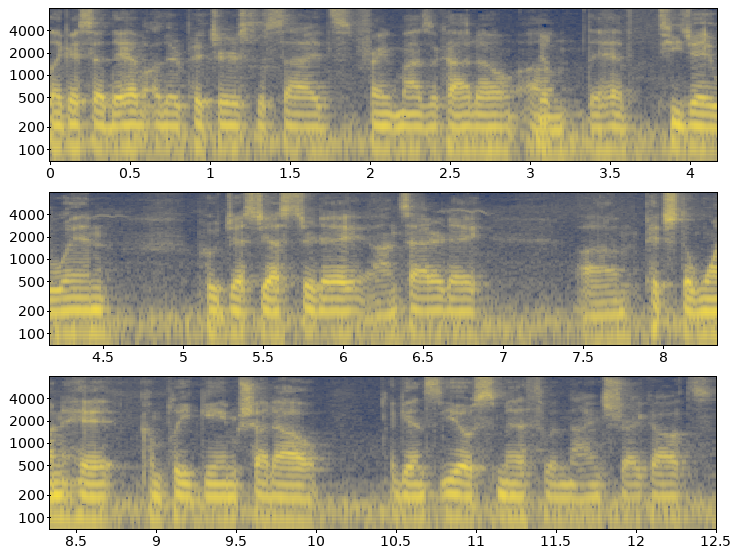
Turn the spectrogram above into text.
like I said, they have other pitchers besides Frank Mazzucato. Um, Yep. They have T.J. Wynn, who just yesterday on Saturday um, pitched a one-hit complete game shutout against E.O. Smith with nine strikeouts.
